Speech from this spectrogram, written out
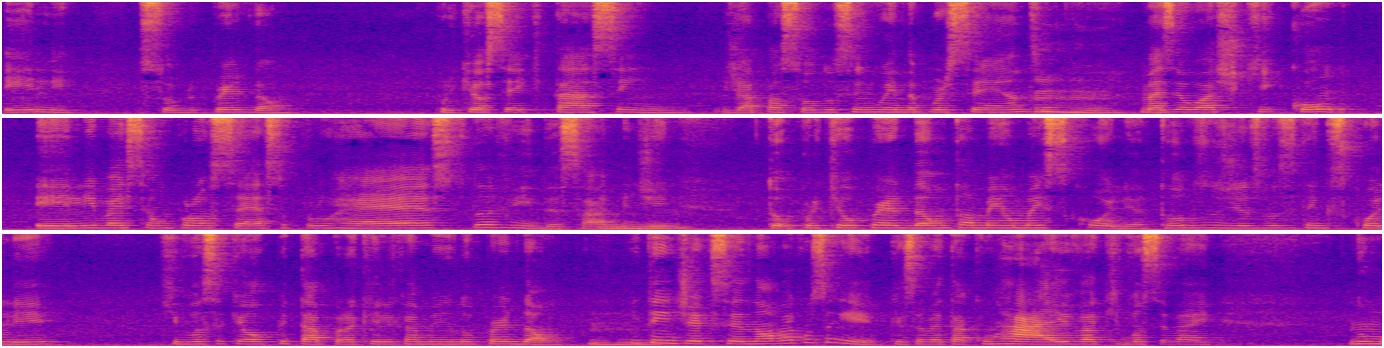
ele sobre perdão. Porque eu sei que tá assim, já passou dos 50%, uhum. mas eu acho que com ele vai ser um processo pro resto da vida, sabe? Uhum. De, porque o perdão também é uma escolha. Todos os dias você tem que escolher que você quer optar por aquele caminho do perdão. Uhum. E tem dia que você não vai conseguir, porque você vai estar tá com raiva, que você vai. Não,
